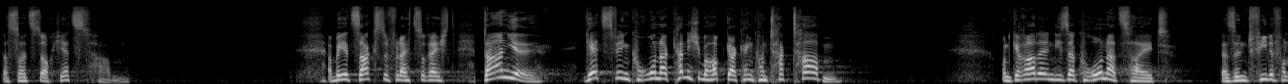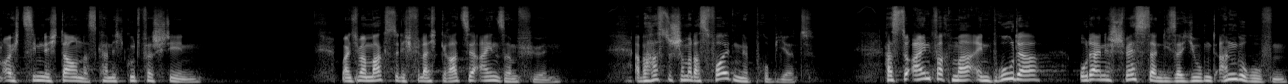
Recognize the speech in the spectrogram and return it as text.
Das sollst du auch jetzt haben. Aber jetzt sagst du vielleicht zu Recht, Daniel, jetzt wegen Corona kann ich überhaupt gar keinen Kontakt haben. Und gerade in dieser Corona-Zeit, da sind viele von euch ziemlich down, das kann ich gut verstehen. Manchmal magst du dich vielleicht gerade sehr einsam fühlen. Aber hast du schon mal das Folgende probiert? Hast du einfach mal einen Bruder oder eine Schwester in dieser Jugend angerufen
